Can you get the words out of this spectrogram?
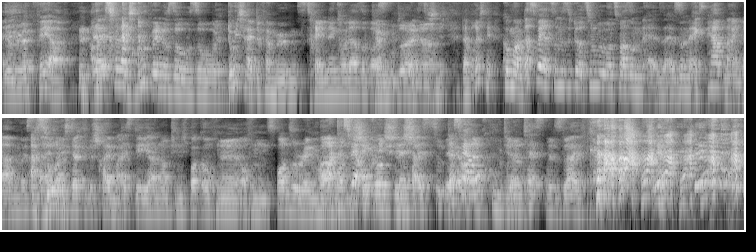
Junge. Fair. Aber ist vielleicht gut, wenn du so, so Durchhaltevermögenstraining oder sowas. Kann gut sein, ja. ich nicht. Da bräuchte ich. Guck mal, und das wäre jetzt so eine Situation, wo wir uns mal so einen, äh, so einen Experten einladen müssen. Ach so, Alter. ich dachte, wir schreiben Eis.de an, ob die nicht Bock auf, eine, auf ein Sponsoring haben. Boah, das Und wär die schicken auch nicht schlecht. Scheiß zu. Das Digga, wär und dann- auch gut, Und ja. dann testen wir das live.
